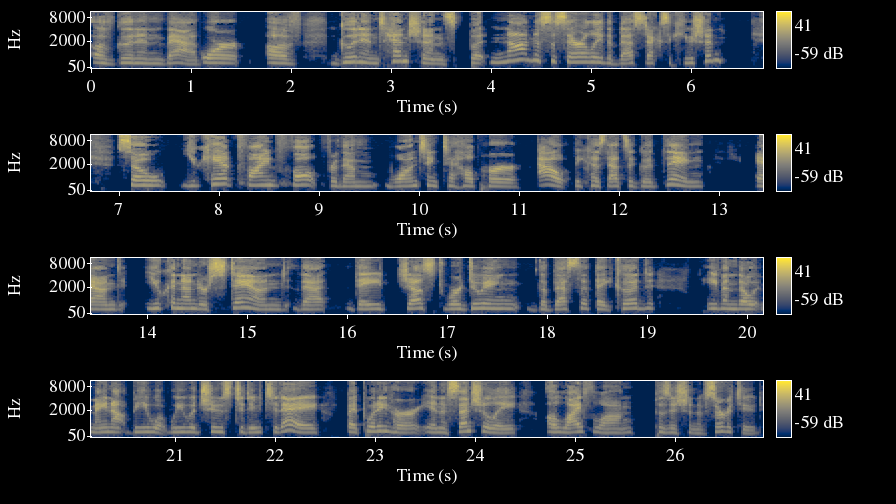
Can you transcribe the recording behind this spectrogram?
of good and bad or of good intentions, but not necessarily the best execution. So you can't find fault for them wanting to help her out because that's a good thing. And you can understand that they just were doing the best that they could, even though it may not be what we would choose to do today, by putting her in essentially a lifelong position of servitude.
